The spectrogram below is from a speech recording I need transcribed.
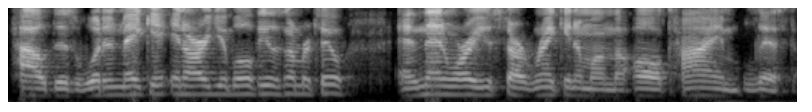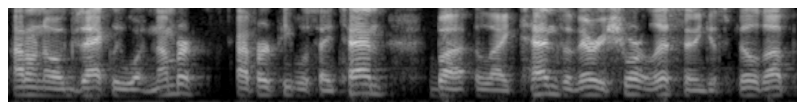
how this wouldn't make it inarguable if he was number two. And then where you start ranking him on the all-time list, I don't know exactly what number. I've heard people say ten, but like ten's a very short list and it gets filled up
